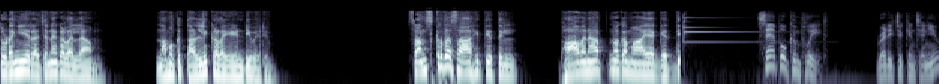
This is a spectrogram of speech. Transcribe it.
തുടങ്ങിയ രചനകളെല്ലാം നമുക്ക് തള്ളിക്കളയേണ്ടി വരും സംസ്കൃത സാഹിത്യത്തിൽ ഭാവനാത്മകമായ ഗദ്യ Sample complete. Ready to continue?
